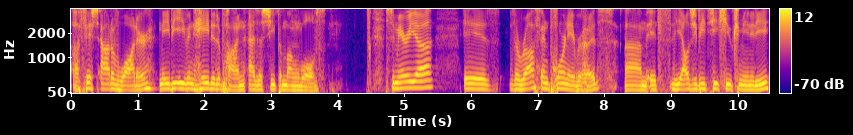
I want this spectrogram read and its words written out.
a fish out of water, maybe even hated upon as a sheep among wolves. Samaria is the rough and poor neighborhoods. Um, it's the LGBTQ community.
